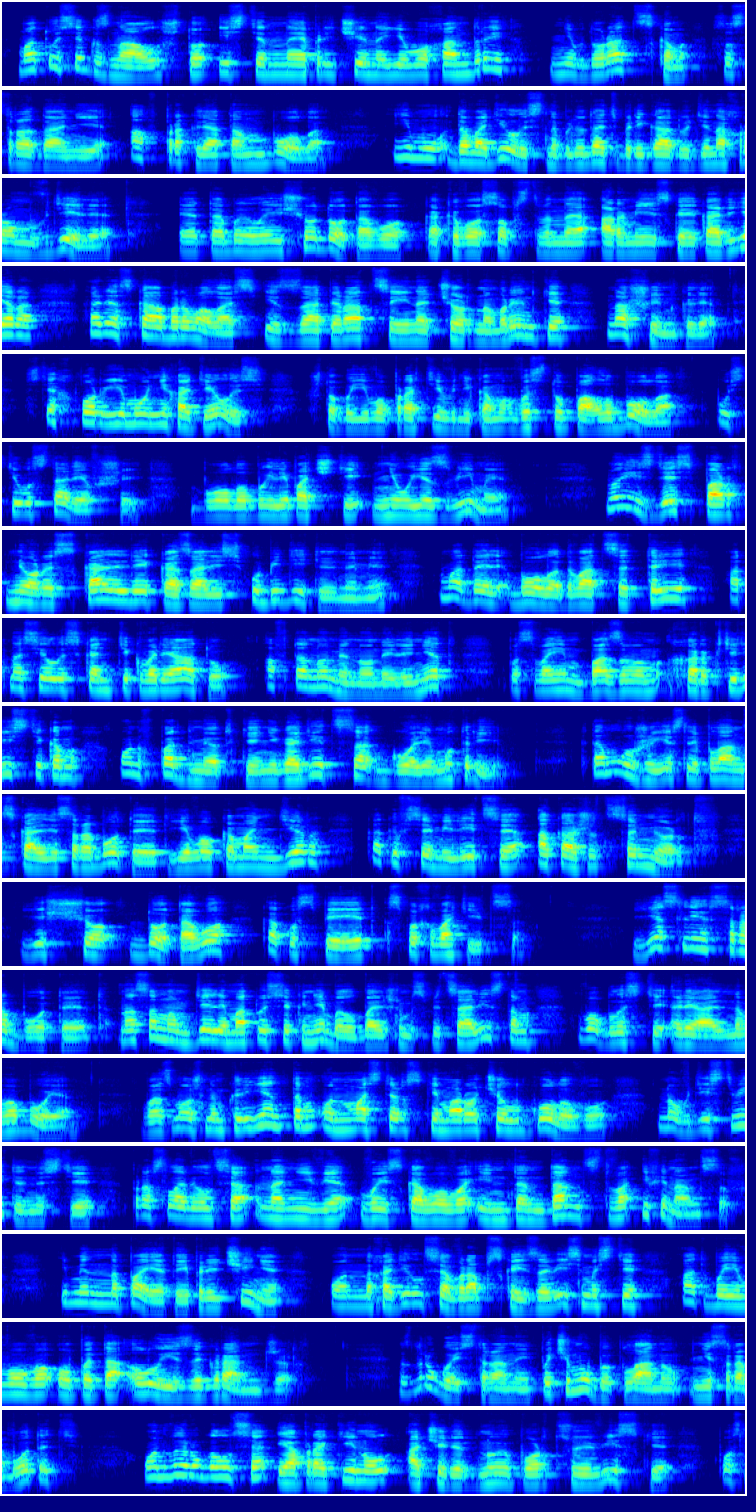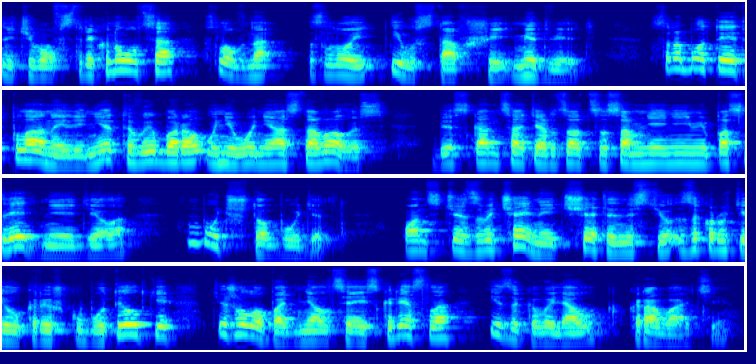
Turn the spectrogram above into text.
Матусик знал, что истинная причина его хандры не в дурацком сострадании, а в проклятом Бола. Ему доводилось наблюдать бригаду Динохром в деле. Это было еще до того, как его собственная армейская карьера резко оборвалась из-за операции на черном рынке на Шингле. С тех пор ему не хотелось, чтобы его противником выступал Бола, пусть и устаревший. Боло были почти неуязвимы. Но и здесь партнеры Скалли казались убедительными. Модель Бола-23 относилась к антиквариату. Автономен он или нет, по своим базовым характеристикам он в подметке не годится голему-3. К тому же, если план Скалли сработает, его командир, как и вся милиция, окажется мертв еще до того, как успеет спохватиться. Если сработает. На самом деле Матусик не был большим специалистом в области реального боя. Возможным клиентам он мастерски морочил голову, но в действительности прославился на ниве войскового интендантства и финансов. Именно по этой причине он находился в рабской зависимости от боевого опыта Луизы Гранджер. С другой стороны, почему бы плану не сработать? Он выругался и опрокинул очередную порцию виски, после чего встряхнулся, словно злой и уставший медведь. Сработает план или нет, выбора у него не оставалось. Без конца терзаться сомнениями последнее дело. Будь что будет. Он с чрезвычайной тщательностью закрутил крышку бутылки, тяжело поднялся из кресла и заковылял к кровати.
